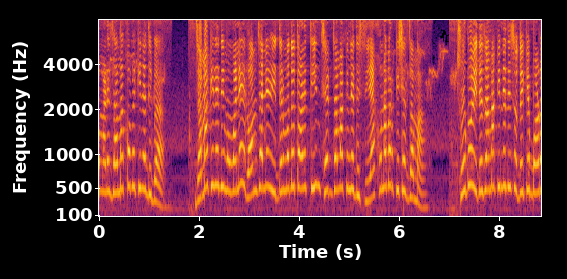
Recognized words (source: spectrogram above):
আমারে জামা কবে কিনে দিবা? জামা কিনে দিমু মানে রমজানের ঈদের মধ্যে তো আরে তিন সেট জামা কিনে দিছি, এখন আবার কিসের জামা? ছোট ঈদে জামা কিনে দিছো, দেখে বড়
